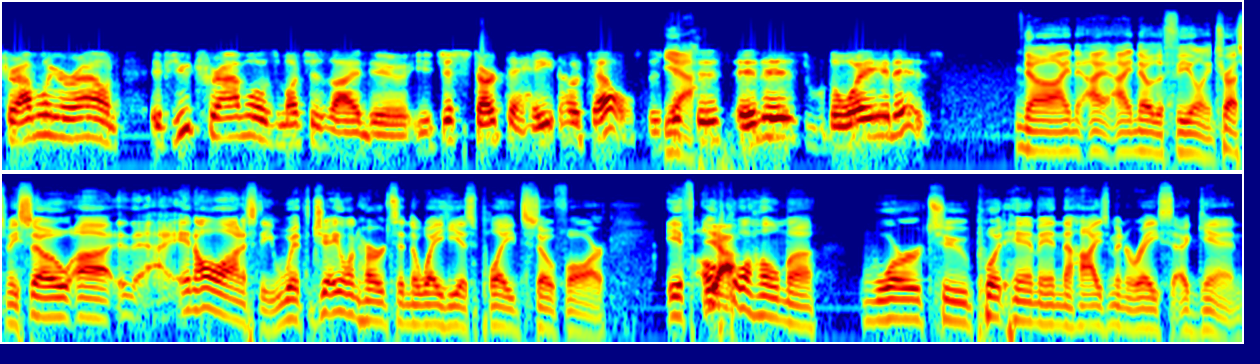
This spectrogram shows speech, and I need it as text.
traveling around. If you travel as much as I do, you just start to hate hotels. It's Yeah. just, it, it is the way it is. No, I, I, I know the feeling. Trust me. So, uh, in all honesty, with Jalen Hurts and the way he has played so far, if Yeah. Oklahoma were to put him in the Heisman race again,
